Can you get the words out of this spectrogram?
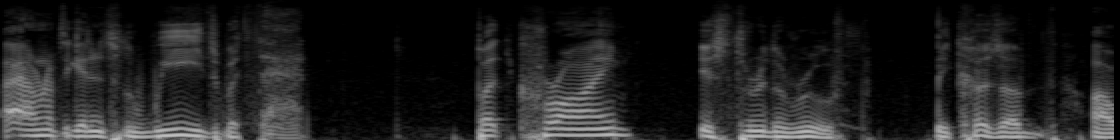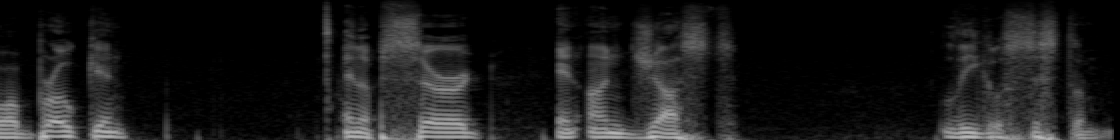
I don't have to get into the weeds with that. But crime is through the roof because of our broken and absurd and unjust legal system.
